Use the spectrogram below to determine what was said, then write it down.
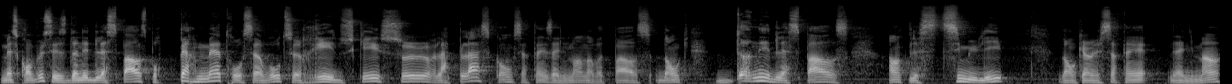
Mais ce qu'on veut, c'est se donner de l'espace pour permettre au cerveau de se rééduquer sur la place qu'ont certains aliments dans votre passe. Donc, donner de l'espace entre le stimuli donc un certain aliment,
